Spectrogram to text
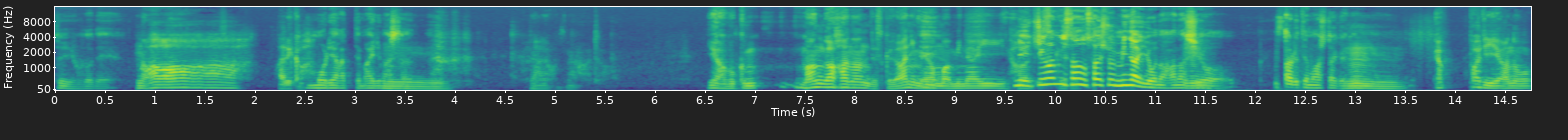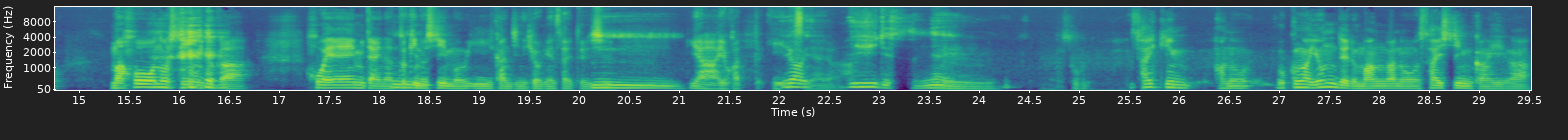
ということで。あああれか。盛り上がってまいりました、うん。なるほどなるほど。いや僕漫画派なんですけどアニメあんま見ない派ね、ですけど。一上さん最初見ないような話をされてましたけど、うん、やっぱりあの魔法のシーンとか ほえーみたいな時のシーンもいい感じに表現されてるし、うん。いやーよかった。いいですねいいですね、うん、そう。最近あの僕が読んでる漫画の最新刊が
